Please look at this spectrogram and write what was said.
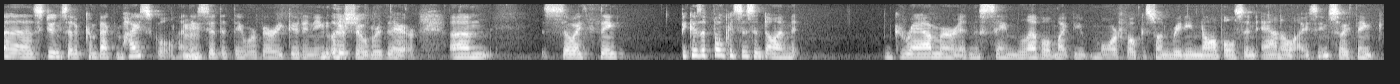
uh, students that have come back from high school, and they said that they were very good in English over there. Um, so I think because the focus isn't on grammar in the same level, it might be more focused on reading novels and analyzing. So I think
